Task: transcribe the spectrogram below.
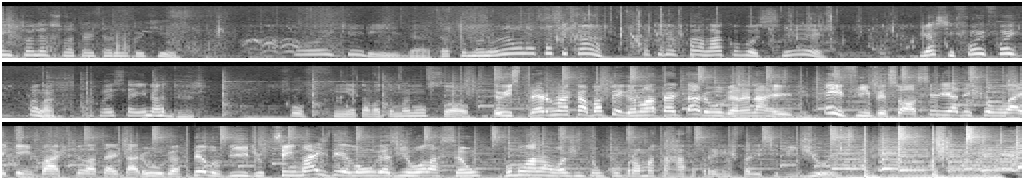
Eita, olha só a tartaruga aqui. Oi, querida. Tá tomando... Não, não pode ficar. Só queria falar com você. Já se foi? Foi? Olha lá. Vai sair nadando. Fofinha, tava tomando um sol. Eu espero não acabar pegando uma tartaruga, né, na rede. Enfim, pessoal, você já deixou um like aí embaixo pela tartaruga, pelo vídeo. Sem mais delongas e enrolação, vamos lá na loja então comprar uma tarrafa pra gente fazer esse vídeo de hoje. antes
